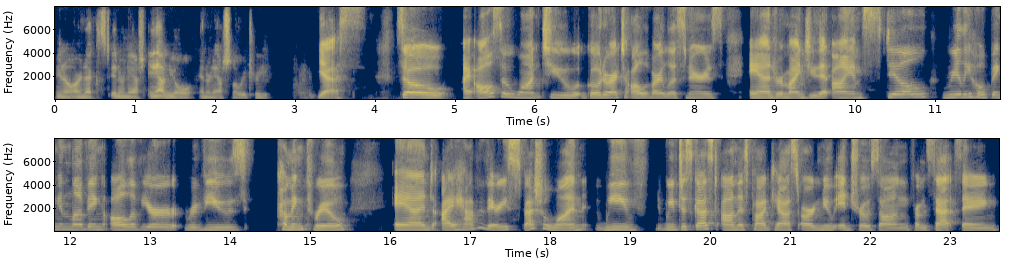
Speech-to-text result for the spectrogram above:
you know, our next international annual international retreat. Yes. So I also want to go direct to all of our listeners and remind you that I am still really hoping and loving all of your reviews coming through and I have a very special one. We've we've discussed on this podcast our new intro song from Sat Satsang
